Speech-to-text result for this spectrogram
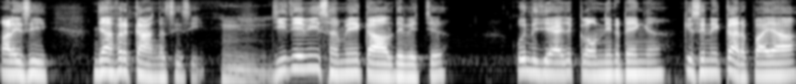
ਵਾਲੇ ਸੀ ਜਾਂ ਫਿਰ ਕਾਂਗਰਸੀ ਸੀ। ਹੂੰ। ਜਿਹਦੇ ਵੀ ਸਮੇਂ ਕਾਲ ਦੇ ਵਿੱਚ ਕੋਈ ਨਜਾਇਜ਼ ਕਲੋਨੀਆਂ ਕਟਾਈਆਂ ਕਿਸੇ ਨੇ ਘਰ ਪਾਇਆ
